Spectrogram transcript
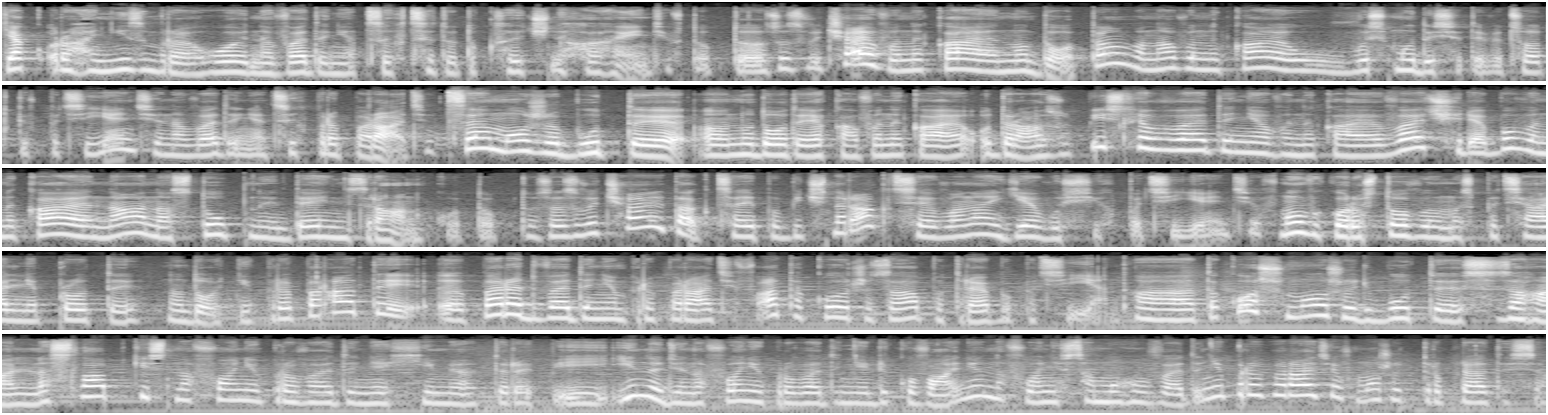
як організм реагує на введення цих цитотоксичних агентів. Тобто зазвичай виникає нудота, вона виникає у 80% пацієнтів на введення цих препаратів. Це може бути е, нудота, яка виникає одразу після введення, виникає ввечері або виникає на наступний день зранку. Тобто, зазвичай так, ця побічна реакція вона є в усіх пацієнтів. Ми використовуємо спеціальні протинудотні препарати е, перед введенням препаратів, а також за потреби пацієнта. А також можуть бути загальна слабкість на фоні проведення хіміотерапії, іноді на фоні проведення лікування, на фоні самого введення препаратів можуть траплятися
